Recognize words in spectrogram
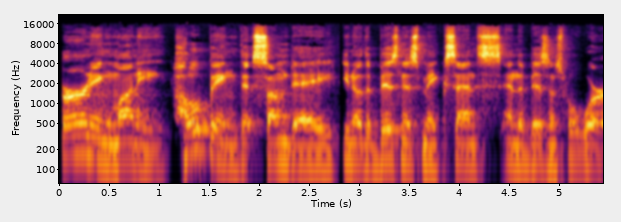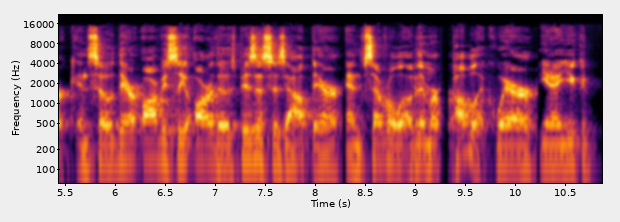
burning money, hoping that someday, you know, the business makes sense and the business will work. And so there obviously are those businesses out there and several of them are public where, you know, you could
